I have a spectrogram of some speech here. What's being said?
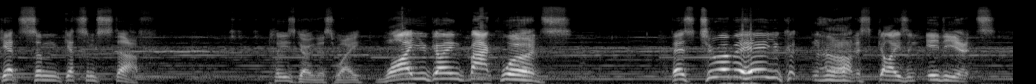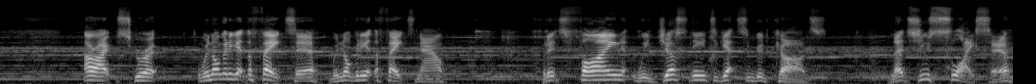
Get some, get some stuff. Please go this way. Why are you going backwards? There's two over here. You could. Ugh, this guy's an idiot. All right, screw it. We're not going to get the fates here. We're not going to get the fates now. But it's fine. We just need to get some good cards. Let's use Slice here.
